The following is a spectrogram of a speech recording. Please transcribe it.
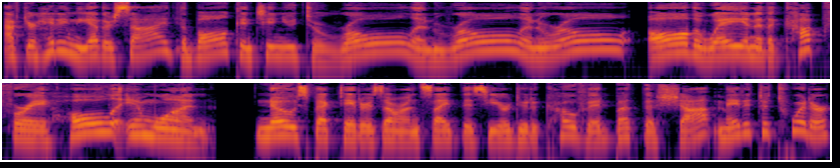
after hitting the other side, the ball continued to roll and roll and roll all the way into the cup for a hole in one. No spectators are on site this year due to COVID, but the shot made it to Twitter,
